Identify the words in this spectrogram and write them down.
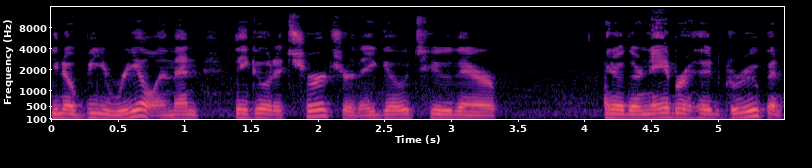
you know, be real. And then they go to church or they go to their, you know, their neighborhood group. And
